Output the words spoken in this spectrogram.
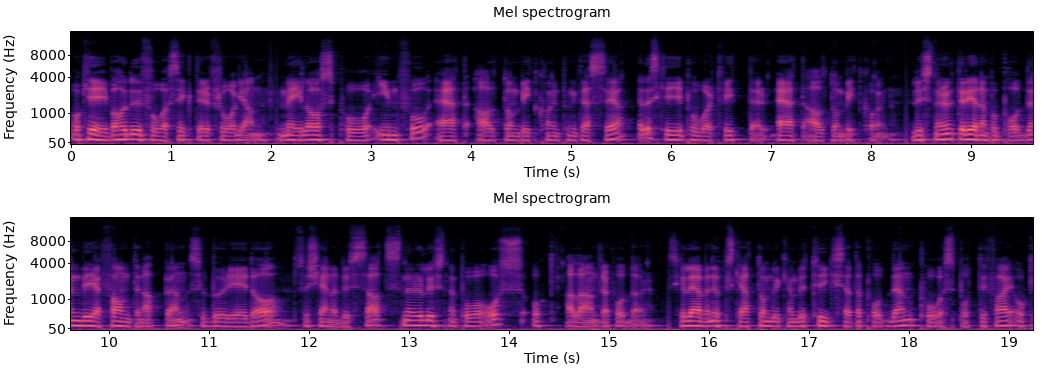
Okej, vad har du för åsikter i frågan? Mejla oss på info alltombitcoin.se eller skriv på vår Twitter, alltombitcoin. Lyssnar du inte redan på podden via Fountain-appen så börja idag så tjänar du sats när du lyssnar på oss och alla andra poddar. Skulle även uppskatta om du kan betygsätta podden på Spotify och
